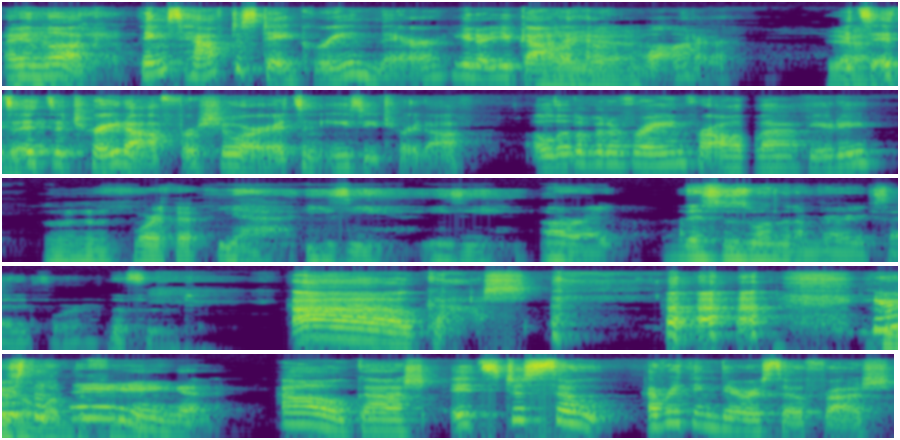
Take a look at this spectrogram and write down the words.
I mean, Yeah. look, things have to stay green there. You know, you gotta Oh, have yeah. water. Yeah. It's it's it's a trade off for sure. It's an easy trade off. A little bit of rain for all that beauty. Mm-hmm. Worth it. Yeah, easy, easy. All right. This is one that I'm very excited for the food. Oh gosh. Here's the love the thing. Oh gosh, it's just so everything there is so fresh.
